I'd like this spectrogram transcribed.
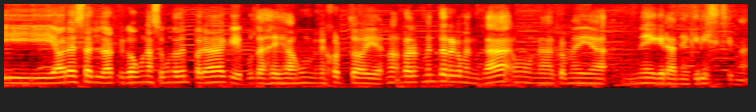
Y ahora se alargó una segunda temporada que puta es aún mejor todavía. No, realmente recomendada una comedia negra, negrísima.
